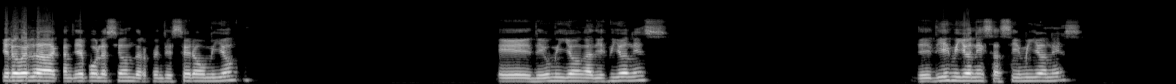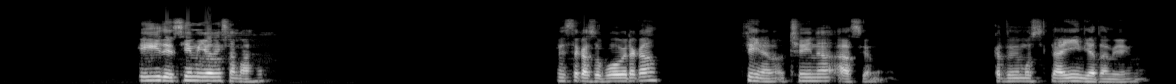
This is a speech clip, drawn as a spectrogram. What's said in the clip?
Quiero ver la cantidad de población de repente 0 a 1 millón. Eh, de 1 millón a 10 millones. De 10 millones a 100 millones. Y de 100 millones a más. En este caso puedo ver acá. China, ¿no? China, Asia, Acá tenemos la India también,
